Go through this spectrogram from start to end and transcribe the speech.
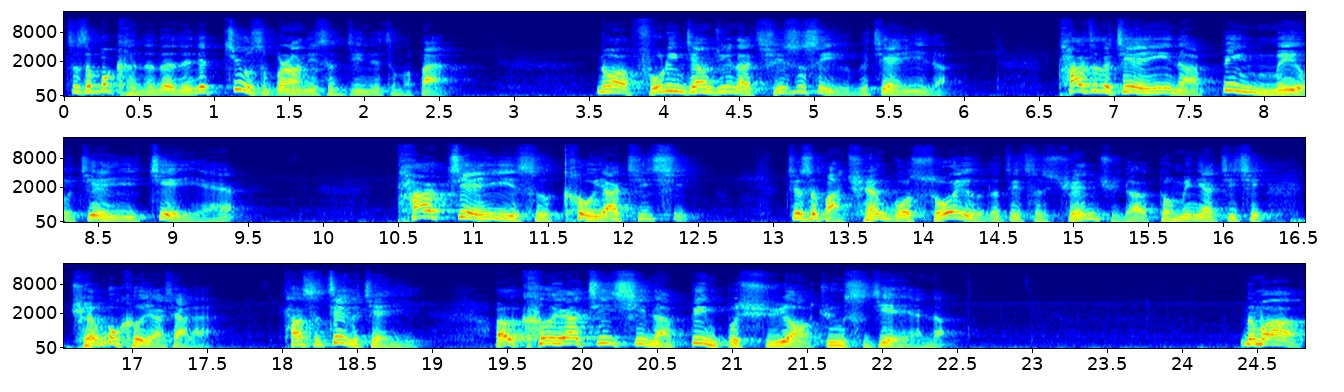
这是不可能的，人家就是不让你审计，你怎么办？那么福林将军呢，其实是有一个建议的，他这个建议呢，并没有建议戒严，他建议是扣押机器，就是把全国所有的这次选举的 Dominion 机器全部扣押下来，他是这个建议，而扣押机器呢，并不需要军事戒严的。那么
